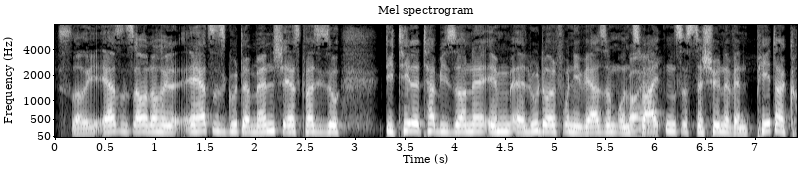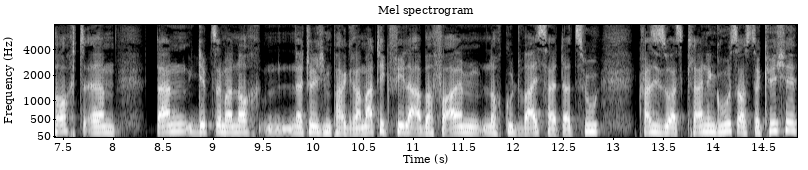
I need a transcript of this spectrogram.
sorry, erstens auch noch ein herzensguter Mensch. Er ist quasi so die Teletubby-Sonne im äh, Ludolf-Universum. Und Geil. zweitens ist das Schöne, wenn Peter kocht, ähm, dann gibt's immer noch natürlich ein paar Grammatikfehler, aber vor allem noch gut Weisheit dazu. Quasi so als kleinen Gruß aus der Küche.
